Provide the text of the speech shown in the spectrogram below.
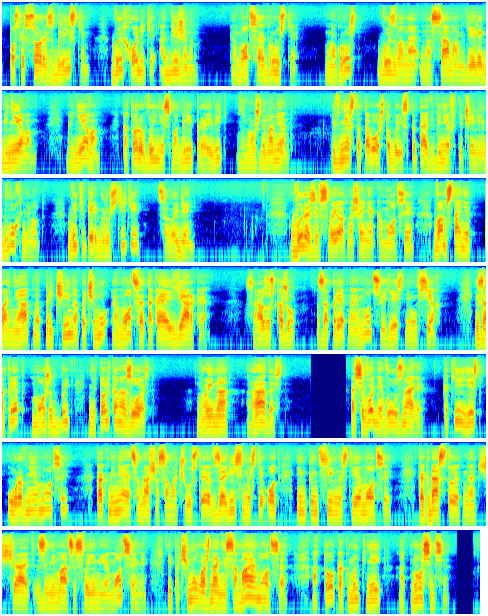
После ссоры с близким вы ходите обиженным. Эмоция грусти. Но грусть вызвана на самом деле гневом. Гневом, который вы не смогли проявить в нужный момент. И вместо того, чтобы испытать гнев в течение двух минут, вы теперь грустите целый день. Выразив свое отношение к эмоции, вам станет понятна причина, почему эмоция такая яркая. Сразу скажу, запрет на эмоцию есть не у всех. И запрет может быть не только на злость, но и на радость. А сегодня вы узнали, какие есть уровни эмоций, как меняется наше самочувствие в зависимости от интенсивности эмоций, когда стоит начать заниматься своими эмоциями и почему важна не сама эмоция, а то, как мы к ней относимся.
